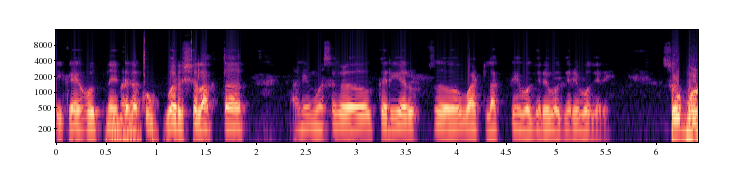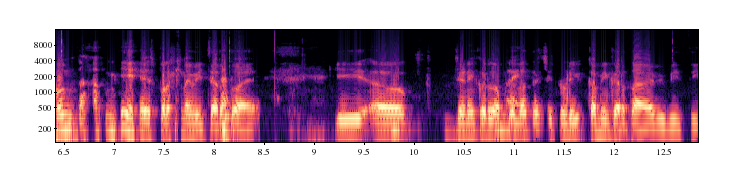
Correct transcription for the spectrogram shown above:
ते काय होत नाही. त्याला. खूप वर्ष लागतात. आणि मग सगळं करिअर वाट लागते वगैरे वगैरे वगैरे. सो म्हणून मी हे प्रश्न विचारतो आहे की जेणेकरून आपल्याला त्याची थोडी कमी करता यावी भीती.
